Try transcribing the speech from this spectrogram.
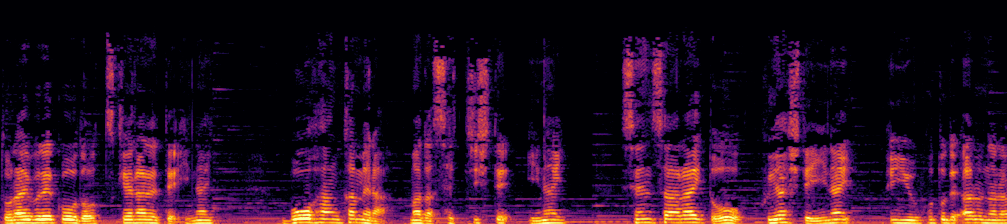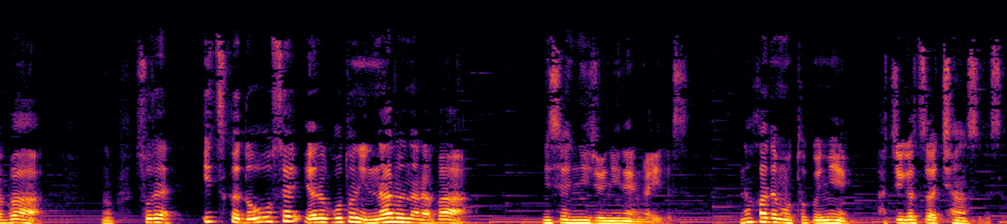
ドライブレコードをつけられていない。防犯カメラまだ設置していない。センサーライトを増やしていないっていうことであるならば、それ、いつかどうせやることになるならば、2022年がいいです。中でも特に8月はチャンスです。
